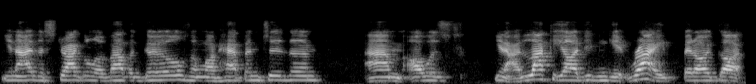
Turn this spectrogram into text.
you know, the struggle of other girls and what happened to them. Um, I was, you know, lucky I didn't get raped, but I got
